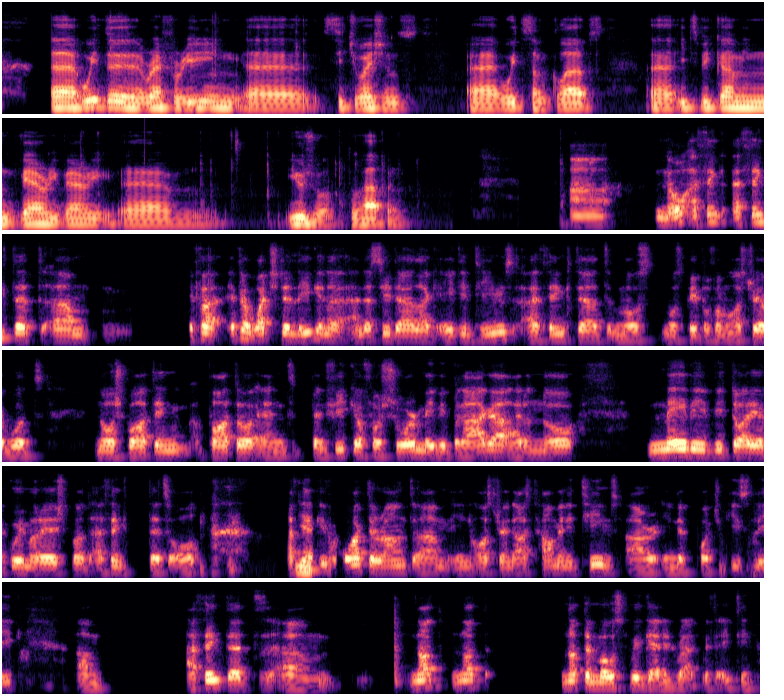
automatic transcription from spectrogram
uh, with the refereeing uh, situations uh, with some clubs, uh, it's becoming very, very um, usual to happen. Uh, no, I think I think that um, if I if I watch the league and I, and I see there are like 18 teams, I think that most most people from Austria would know Sporting, Porto, and Benfica for sure. Maybe Braga, I don't know. Maybe Vitoria Guimarães, but I think that's all. I Yeah. think if I walked around um, in Austria and asked how many teams are in the Portuguese league, um, I think that um, not not not the most we get it right with 18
